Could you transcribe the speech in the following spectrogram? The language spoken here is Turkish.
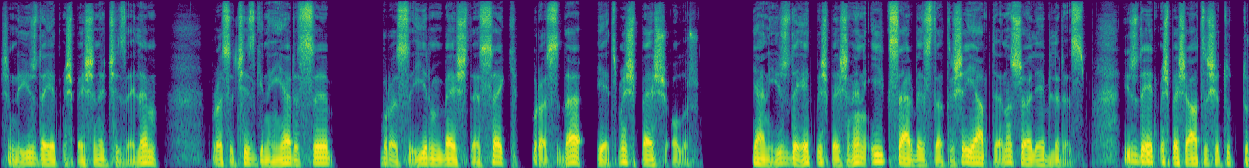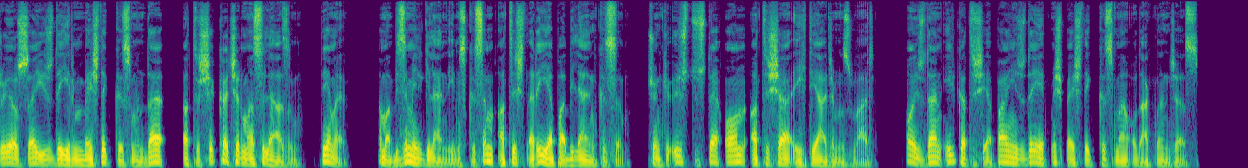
Şimdi yüzde 75'ini çizelim. Burası çizginin yarısı, burası 25 desek, burası da 75 olur. Yani yüzde 75'inin ilk serbest atışı yaptığını söyleyebiliriz. Yüzde 75'e atışı tutturuyorsa yüzde 25'lik kısmında atışı kaçırması lazım, değil mi? Ama bizim ilgilendiğimiz kısım atışları yapabilen kısım. Çünkü üst üste 10 atışa ihtiyacımız var. O yüzden ilk atışı yapan yüzde 75'lik kısma odaklanacağız.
